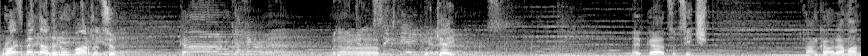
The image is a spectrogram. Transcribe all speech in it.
Բրոնզ մեդալ հրում վարժություն։ Kaan Kahiraman with 168 Թուրքիայի ներկայացուցիչ Խանկարաման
